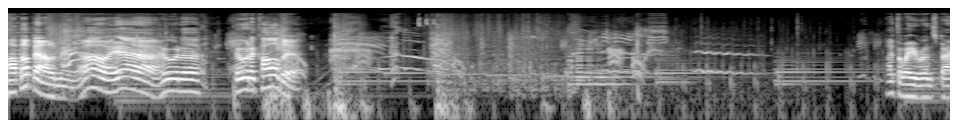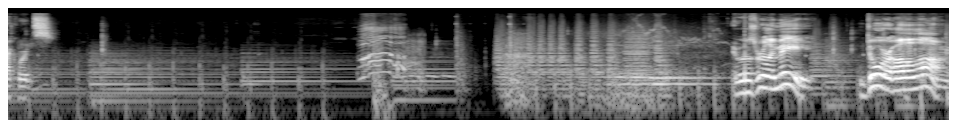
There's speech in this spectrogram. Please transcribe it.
Pop up out of me. Oh yeah, who would have who would have called it? I like the way he runs backwards. It was really me! Door all along!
